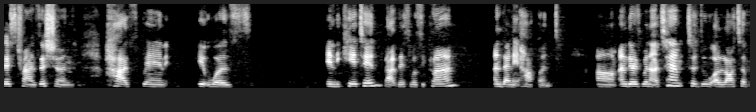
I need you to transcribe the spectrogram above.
this transition has been it was indicated that this was the plan and then it happened. Um, and there's been an attempt to do a lot of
